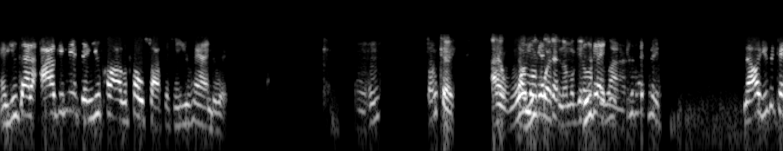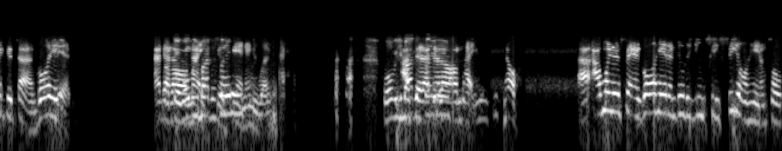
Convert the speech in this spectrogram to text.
And you got an argument, then you call the post office and you handle it. hmm Okay. I have one you more question. the- I'm gonna get on the line. you No, you can take your time. Go ahead. I got Okay, all night about to say 10 anyway. what were you I about to said I say? got all night. No, I, I went in saying go ahead and do the UCC on him, so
